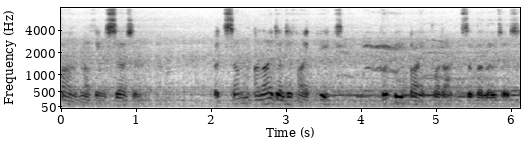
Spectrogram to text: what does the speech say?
found nothing certain, but some unidentified peaks could be byproducts of the lotus.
